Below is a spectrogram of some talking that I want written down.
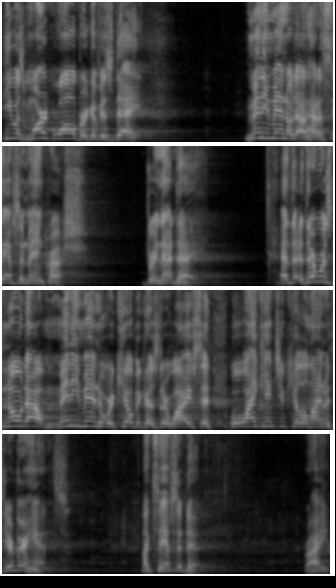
he was Mark Wahlberg of his day. Many men, no doubt, had a Samson man crush during that day. And th- there was no doubt many men who were killed because their wives said, Well, why can't you kill a lion with your bare hands? Like Samson did, right?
